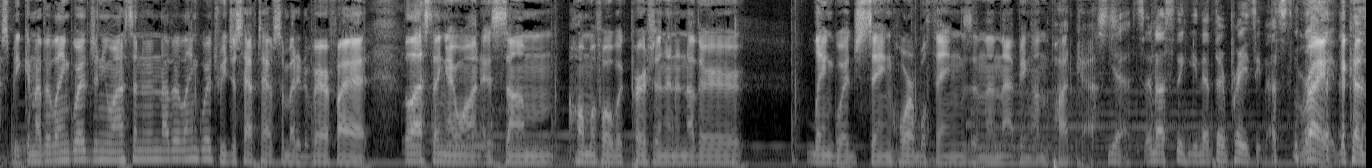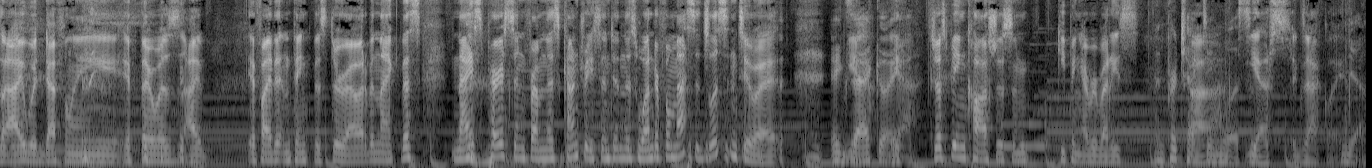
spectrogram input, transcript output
speak another language and you want to send in another language, we just have to have somebody to verify it. The last thing I want is some homophobic person in another language saying horrible things and then that being on the podcast. Yes, and us thinking that they're praising us. Right, because I would definitely if there was I if I didn't think this through, I would have been like, this nice person from this country sent in this wonderful message. Listen to it. exactly. Yeah. Just being cautious and keeping everybody's And protecting uh, listeners. Yes, exactly. Yeah.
